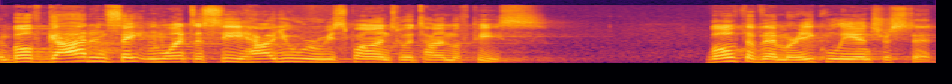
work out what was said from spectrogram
And both God and Satan want to see how you will respond to a time of peace. Both of them are equally interested.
